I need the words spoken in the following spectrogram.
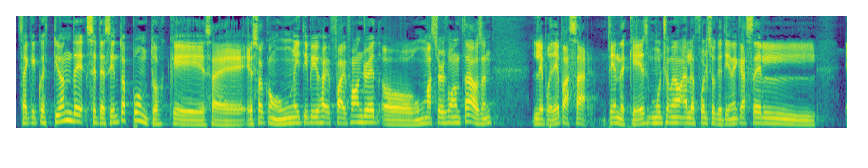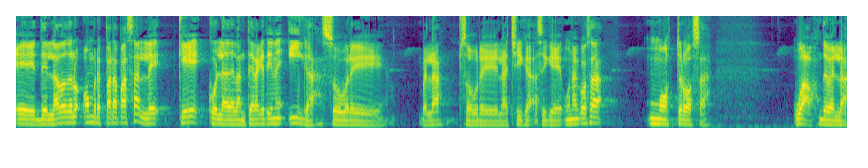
sea que cuestión de 700 puntos, que eso con un ATP 500 o un Masters 1000 le puede pasar. ¿Entiendes? Que es mucho menos el esfuerzo que tiene que hacer eh, del lado de los hombres para pasarle que con la delantera que tiene Iga sobre, ¿verdad? Sobre la chica. Así que una cosa monstruosa. Wow, de verdad.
